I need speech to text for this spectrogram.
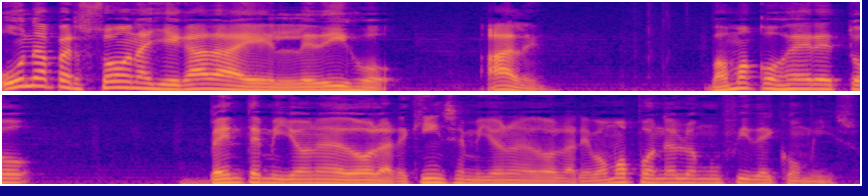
una persona llegada a él le dijo, Allen, vamos a coger estos 20 millones de dólares, 15 millones de dólares, vamos a ponerlo en un fideicomiso.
